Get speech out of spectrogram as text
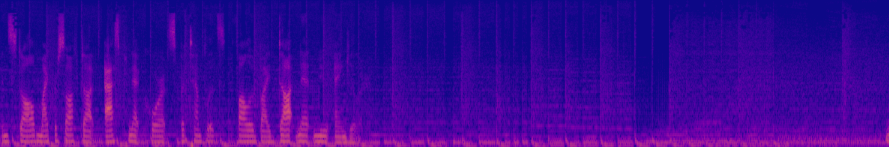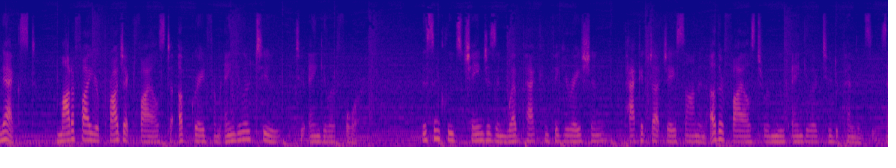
install Microsoft.ASP.NET Core SPA templates, followed by .NET New Angular. Next, modify your project files to upgrade from Angular 2 to Angular 4. This includes changes in Webpack configuration, package.json, and other files to remove Angular 2 dependencies.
